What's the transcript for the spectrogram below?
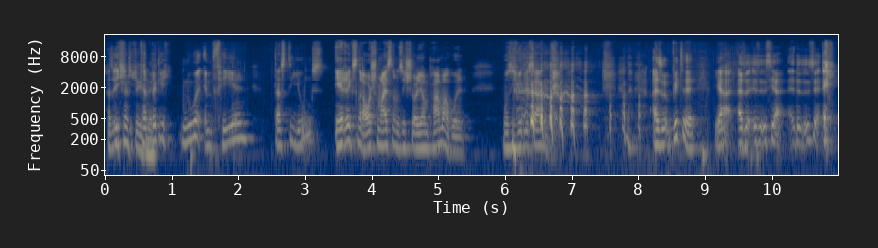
Also ich, ich, ich kann nicht. wirklich nur empfehlen, dass die Jungs Eriksen rausschmeißen und sich Jolion Palmer holen muss ich wirklich sagen. also bitte, ja, also es ist ja, das ist ja echt.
